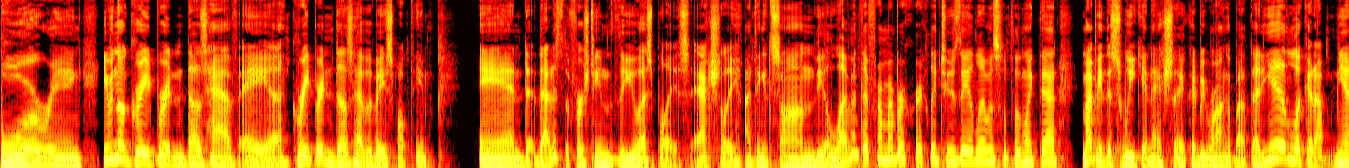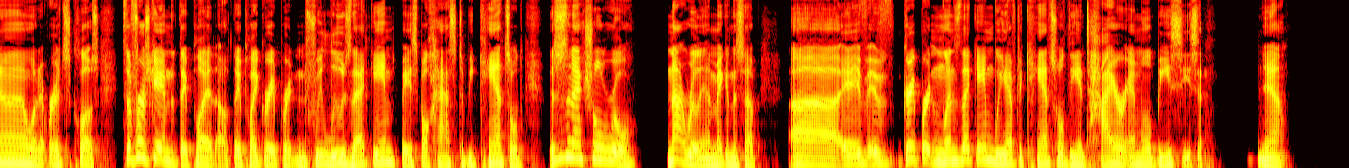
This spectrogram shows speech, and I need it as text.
Boring. Even though Great Britain does have a uh, Great Britain does have a baseball team. And that is the first team that the U.S. plays, actually. I think it's on the 11th, if I remember correctly, Tuesday 11th, something like that. It might be this weekend, actually. I could be wrong about that. Yeah, look it up. Yeah, whatever. It's close. It's the first game that they play, though. They play Great Britain. If we lose that game, baseball has to be canceled. This is an actual rule. Not really. I'm making this up. Uh, if, if Great Britain wins that game, we have to cancel the entire MLB season. Yeah,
